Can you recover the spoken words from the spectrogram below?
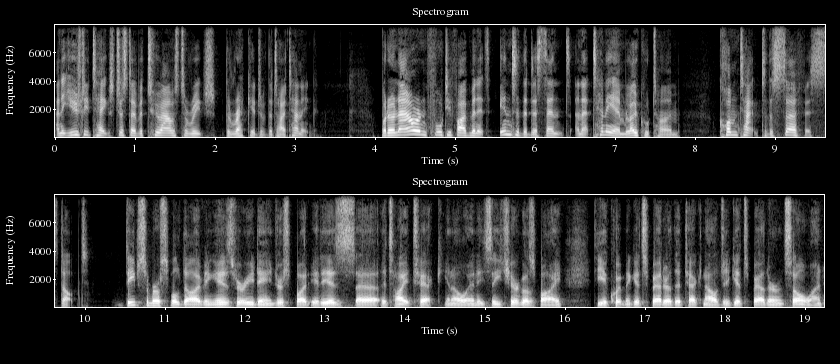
and it usually takes just over two hours to reach the wreckage of the Titanic. But an hour and 45 minutes into the descent, and at 10 am local time, contact to the surface stopped deep submersible diving is very dangerous, but it is uh, it's high tech, you know. And as each year goes by, the equipment gets better, the technology gets better, and so on.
